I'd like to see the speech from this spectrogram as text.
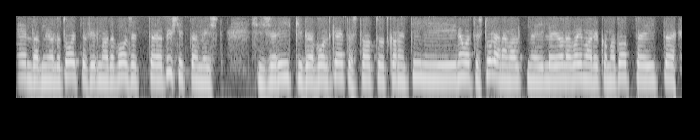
eeldab nii-öelda tootjafirmade poolset püstitamist siis riikide poolt kehtestatud karantiininõuetest tulenevalt meil ei ole võimalik oma tooteid eh,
